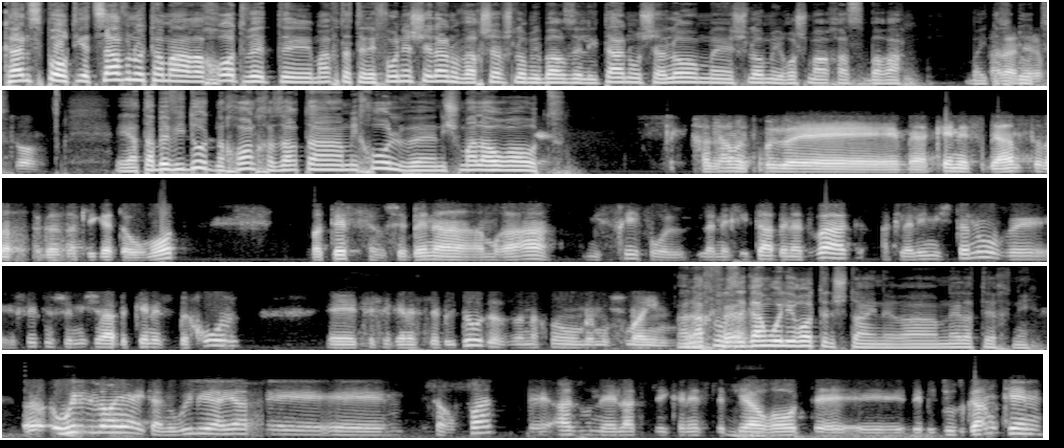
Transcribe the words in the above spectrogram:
כאן ספורט, יצבנו את המערכות ואת uh, מערכת הטלפוניה שלנו, ועכשיו שלומי ברזל איתנו. שלום, שלומי, ראש מערך ההסברה בהתאחדות. אתה בבידוד, נכון? חזרת מחו"ל ונשמע להוראות. כן. חזרנו אתמול מהכנס באמסטרדם, הגרזת ליגת האומות. בתפר שבין ההמראה מסחיפול לנחיתה בנתב"ג, הכללים השתנו והחליטו שמי שהיה בכנס בחו"ל אה, צריך להיכנס לבידוד, אז אנחנו ממושמעים. אנחנו, זה גם ווילי רוטנשטיינר, המנהל הטכני. אה, ווילי לא היה איתנו, ווילי היה בצרפת, ואז הוא נאלץ להיכנס לפי ההוראות לבידוד גם כן.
